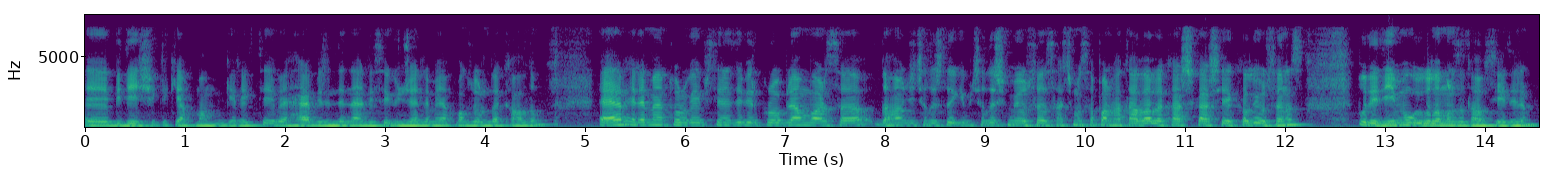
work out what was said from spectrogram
Ee, bir değişiklik yapmam gerekti ve her birinde neredeyse güncelleme yapmak zorunda kaldım. Eğer Elementor web sitenizde bir problem varsa, daha önce çalıştığı gibi çalışmıyorsa, saçma sapan hatalarla karşı karşıya kalıyorsanız bu dediğimi uygulamanızı tavsiye ederim.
